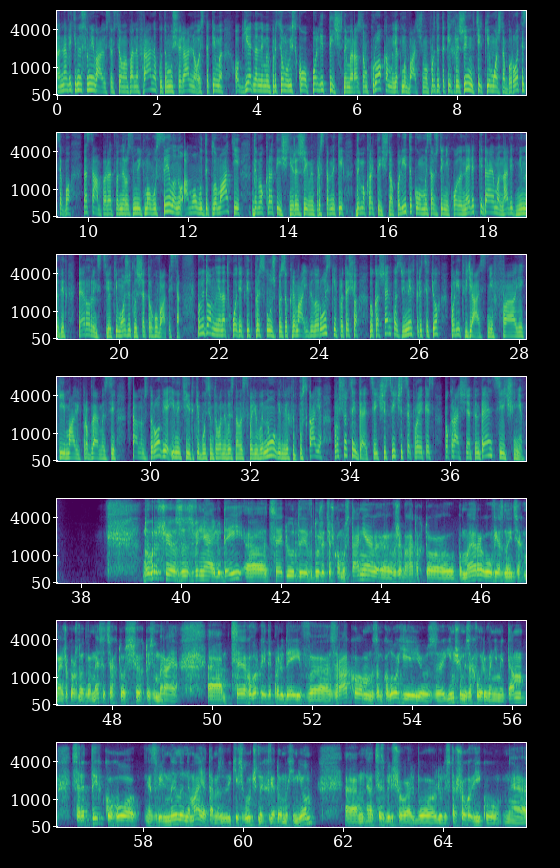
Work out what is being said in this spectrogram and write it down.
Навіть і не сумніваюся в цьому, пане Франику, тому що реально ось такими об'єднаними при цьому військово-політичними разом кроками, як ми бачимо, проти таких режимів тільки можна боротися, бо насамперед вони розуміють мову сили, ну а мову дипломатії, демократичні режими, представники демократичного політику. Ми завжди ніколи не відкидаємо на відміну від терористів, які можуть лише торгуватися. Повідомлення надходять від прес-служби, зокрема і білоруських, про те, що Лукашенко звільнив 30 політв'язнів, які мають проблеми зі станом здоров'я, і не тільки буцімто вони визнали свою вину. Він їх відпускає. Про що це йдеться? І чи свідчиться про якесь покращення тенденції, чи ні? Добре, що звільняє людей. Е, Це люди в дуже тяжкому стані. Е, Вже багато хто помер у в'язницях, майже кожного два місяці хтось хтось вмирає. Е, Це говорка йде про людей в з раком, з онкологією, з іншими захворюваннями. Там серед тих, кого звільнили, немає там якихось гучних відомих ім'ян. Це збільшого або люди старшого віку,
